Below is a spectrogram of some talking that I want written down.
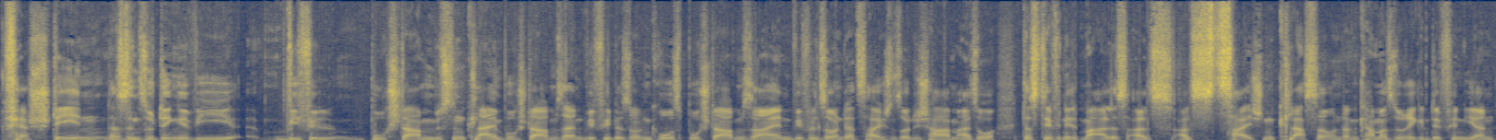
verstehen? Das sind so Dinge wie, wie viele Buchstaben müssen Kleinbuchstaben sein, wie viele sollen Großbuchstaben sein, wie viele Sonderzeichen soll ich haben? Also das definiert man alles als, als Zeichenklasse und dann kann man so Regeln definieren,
